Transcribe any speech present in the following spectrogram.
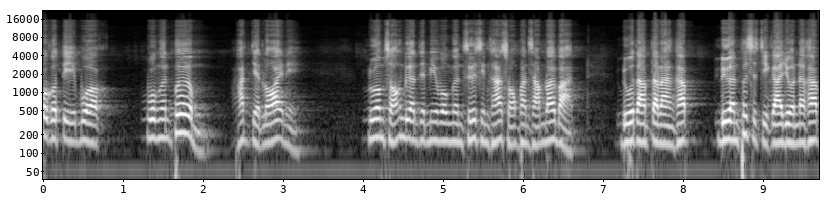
ปกติบวกวงเงินเพิ่ม1,700นี่ รวม2เดือนจะมีวงเงินซื้อสินค้า2,300บาท ดูตามตารางครับ เดือนพฤศจิกายนนะครับ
